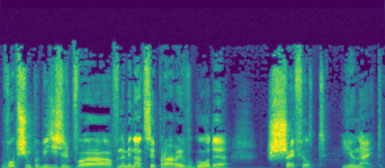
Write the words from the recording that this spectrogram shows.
В общем, победитель в, в номинации «Прорыв года» Шеффилд Юнайтед.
